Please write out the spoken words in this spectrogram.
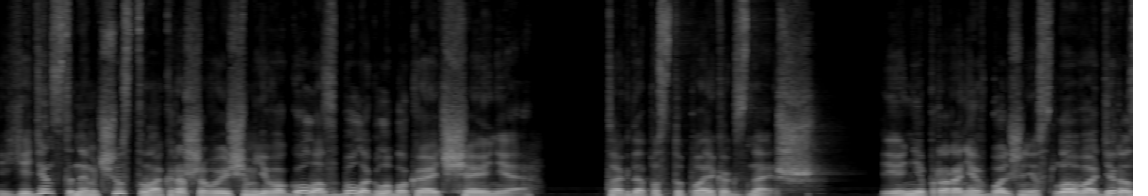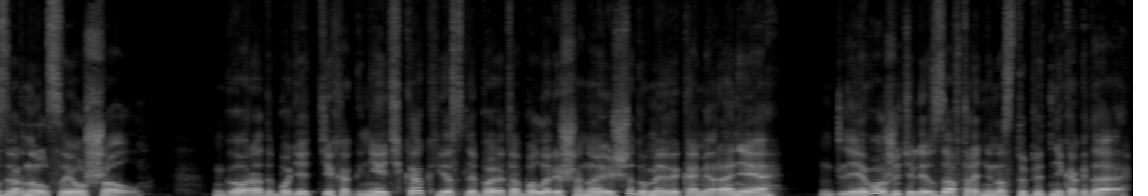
Единственным чувством, окрашивающим его голос, было глубокое отчаяние. «Тогда поступай, как знаешь». И не проронив больше ни слова, Ди развернулся и ушел. Город будет тихо гнить, как если бы это было решено еще двумя веками ранее, для его жителей завтра не наступит никогда.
